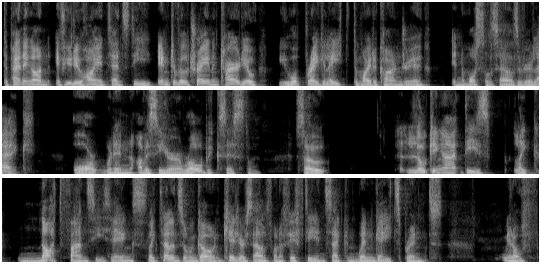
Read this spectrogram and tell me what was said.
depending on if you do high intensity interval training cardio, you upregulate the mitochondria in the muscle cells of your leg or within obviously your aerobic system. So looking at these like not fancy things, like telling someone go and kill yourself on a 15 second Wingate sprint, you know, f-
